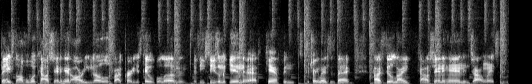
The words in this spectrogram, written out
based off of what Kyle Shanahan already knows Brock Purdy is capable of, and if he sees him again at camp and Trey Lance is back, I feel like Kyle Shanahan and John Lynch will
